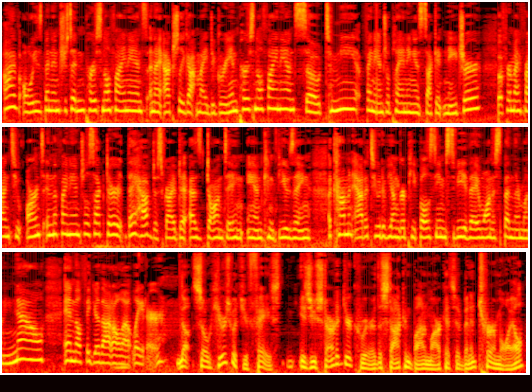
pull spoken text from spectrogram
I've always been interested in personal finance, and I actually got my degree in personal finance. So to me, financial planning is second nature. But for my friends who aren't in the financial sector, they have described it as daunting and confusing. A common attitude of younger people seems to be they want to spend their money now, and they'll figure that all out later. No, so here's what you faced. Is you started your career, the stock and bond markets have been in turmoil.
